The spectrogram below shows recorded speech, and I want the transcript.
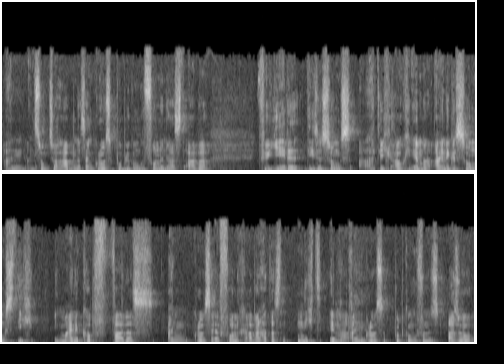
einen, einen Song zu haben, das ein großes Publikum gefunden hast. Aber für jede dieser Songs hatte ich auch immer einige Songs, die ich in meinem Kopf war das ein großer Erfolg, aber hat das nicht immer okay. ein großes Publikum gefunden. Also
